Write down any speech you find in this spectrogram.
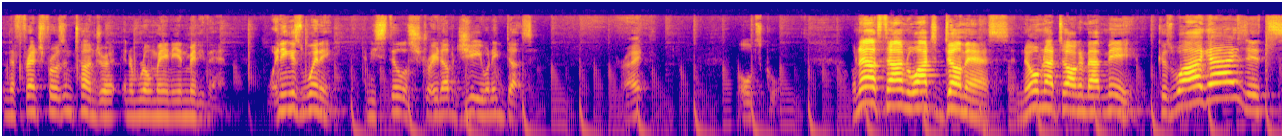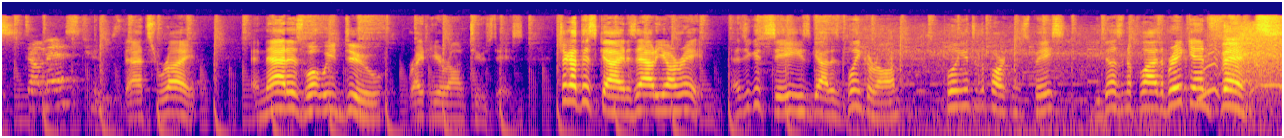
in the French frozen tundra in a Romanian minivan. Winning is winning, and he's still a straight up G when he does it. Right? Old school. Well, now it's time to watch Dumbass. And no, I'm not talking about me. Because why, guys? It's. Dumbass Tuesday. That's right. And that is what we do right here on Tuesdays. Check out this guy in his Audi R8. As you can see, he's got his blinker on, pulling into the parking space. He doesn't apply the brake and fence.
